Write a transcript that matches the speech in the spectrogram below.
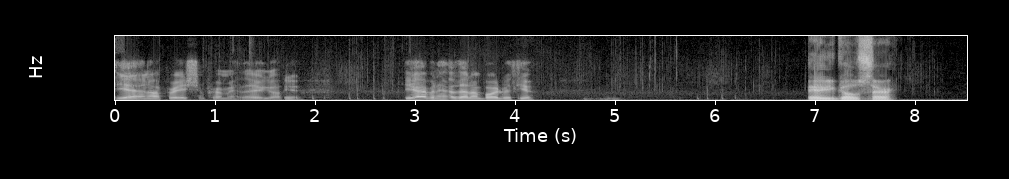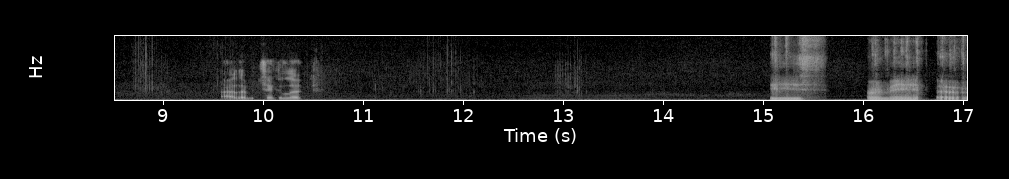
Yeah, an operation permit. There you go. Yeah. Do you happen to have that on board with you? There you go, sir. Uh, let me take a look. Please permit. uh,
